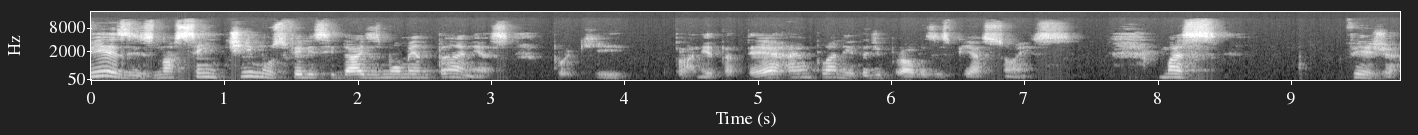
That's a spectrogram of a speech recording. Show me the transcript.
vezes nós sentimos felicidades momentâneas, porque o planeta Terra é um planeta de provas e expiações. Mas veja,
